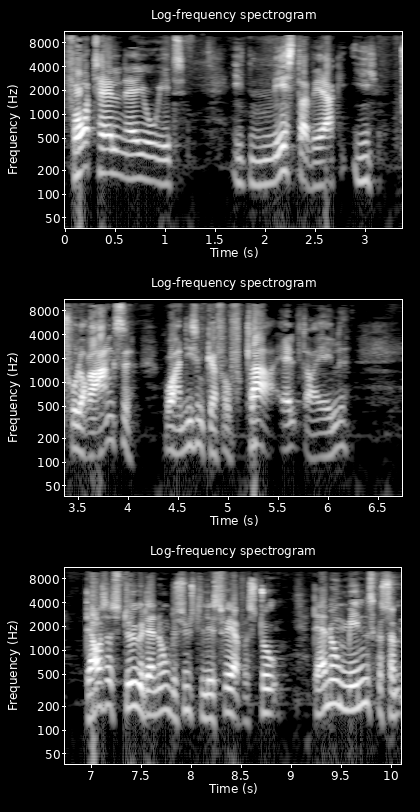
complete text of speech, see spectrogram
Fortalen er jo et, et mesterværk i tolerance, hvor han ligesom kan forklare alt og alle. Der er også et stykke, der er nogen, der synes, det er lidt svært at forstå. Der er nogle mennesker, som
